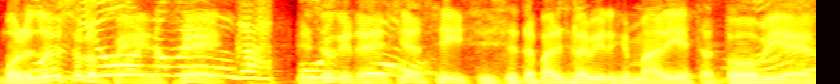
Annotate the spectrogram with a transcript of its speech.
Bueno, yo eso lo Dios, pensé. no vengas, por Eso que te Dios". decía, sí, si se te parece la Virgen María está todo bien.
